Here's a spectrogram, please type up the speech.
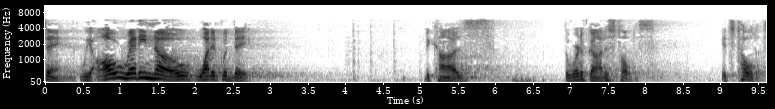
thing, we already know what it would be. Because the Word of God has told us. It's told us.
